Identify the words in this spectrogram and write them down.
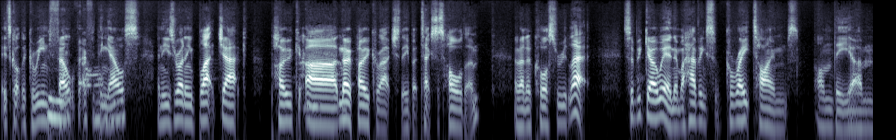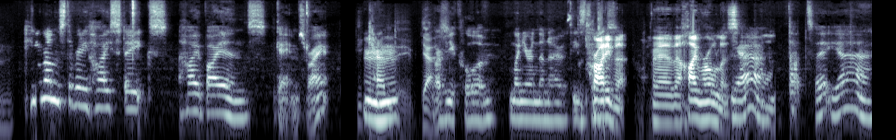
It's got the green Oh felt for everything else. And he's running blackjack, poker, uh, no poker actually, but Texas Hold'em, and then of course roulette. So we go in and we're having some great times on the um. He runs the really high stakes, high buy-ins games, right? You can Mhm. do yes. Whatever you call them when you're in the know of these. things. Private. The, the high rollers. Yeah, that's it. Yeah.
